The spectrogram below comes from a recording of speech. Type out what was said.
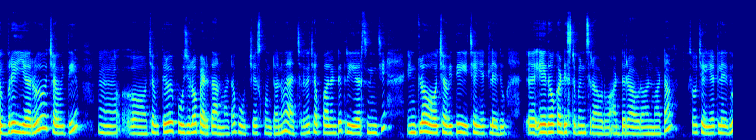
ఎవ్రీ ఇయర్ చవితి చవితి పూజలో పెడతా అనమాట పూజ చేసుకుంటాను. యాక్చువల్గా చెప్పాలంటే త్రీ ఇయర్స్ నుంచి ఇంట్లో చవితి చేయట్లేదు ఏదో ఒక డిస్టర్బెన్స్ రావడం అడ్డు రావడం అనమాట సో చెయ్యట్లేదు.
